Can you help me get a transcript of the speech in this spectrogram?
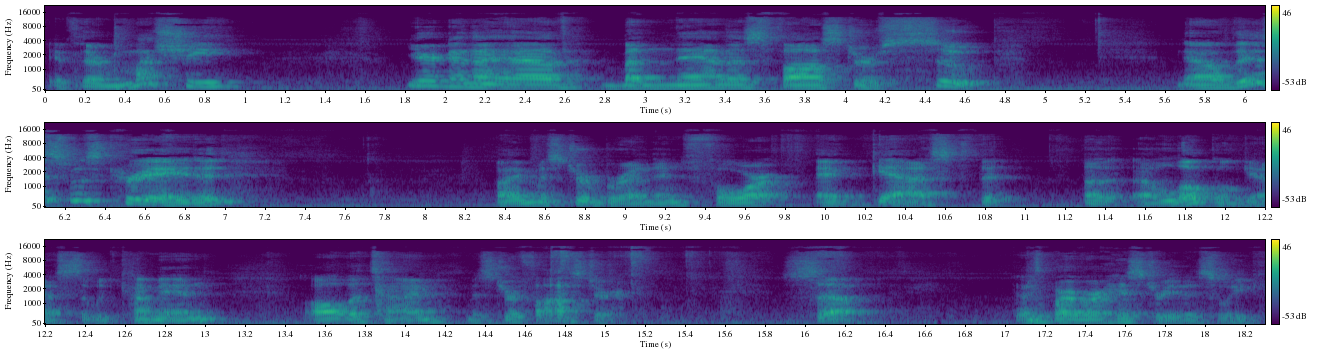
If they're mushy, you're gonna have Bananas Foster soup. Now this was created by Mr. Brennan for a guest that a, a, local guest that would come in all the time, Mr. Foster. So that's part of our history this week,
